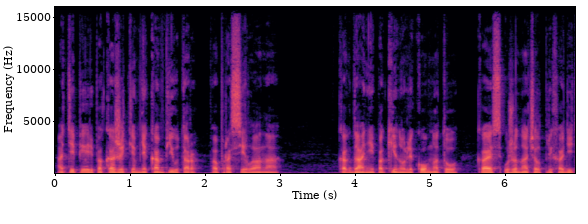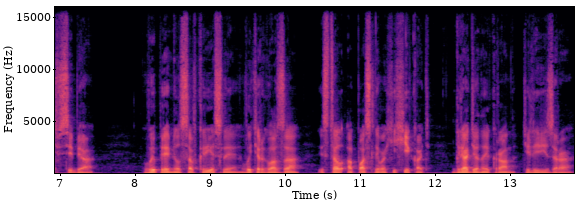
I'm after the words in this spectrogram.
«А теперь покажите мне компьютер», — попросила она. Когда они покинули комнату, Кайс уже начал приходить в себя. Выпрямился в кресле, вытер глаза и стал опасливо хихикать, глядя на экран телевизора.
